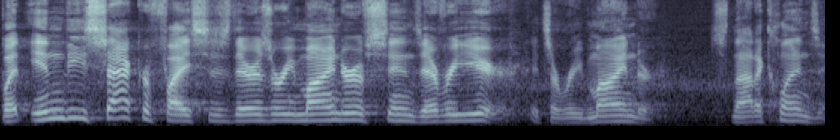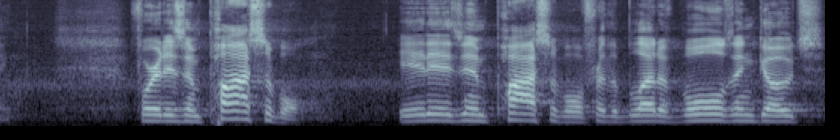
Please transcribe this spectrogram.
But in these sacrifices, there is a reminder of sins every year. It's a reminder, it's not a cleansing. For it is impossible, it is impossible for the blood of bulls and goats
